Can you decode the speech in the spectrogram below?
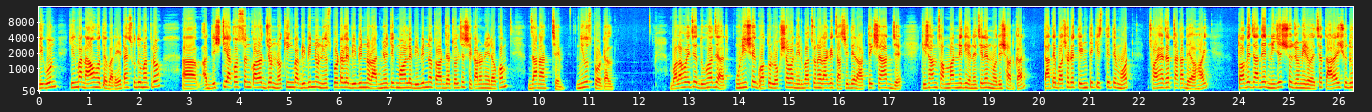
দ্বিগুণ কিংবা নাও হতে পারে। এটা শুধুমাত্র দৃষ্টি আকর্ষণ করার জন্য কিংবা বিভিন্ন নিউজ পোর্টালে, বিভিন্ন রাজনৈতিক মহলে বিভিন্ন চর্চা চলছে, সে কারণে এরকম জানাচ্ছে নিউজ পোর্টাল। বলা হয়েছে দু হাজার উনিশে গত লোকসভা নির্বাচনের আগে চাষিদের আর্থিক সাহায্যে কিষাণ সম্মান নিধি এনেছিলেন মোদী সরকার। তাতে বছরে তিনটি কিস্তিতে মোট ছয় হাজার টাকা দেওয়া হয়। তবে যাদের নিজস্ব জমি রয়েছে, তারাই শুধু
